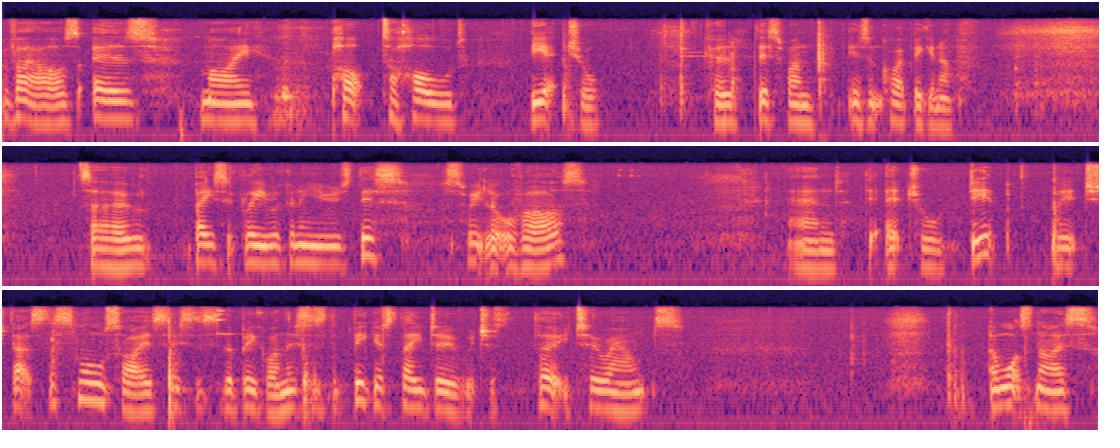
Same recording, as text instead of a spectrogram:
vase as my pot to hold the etchall because this one isn't quite big enough. So basically we're going to use this sweet little vase and the etchall dip which that's the small size this is the big one this is the biggest they do which is 32 ounce and what's nice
